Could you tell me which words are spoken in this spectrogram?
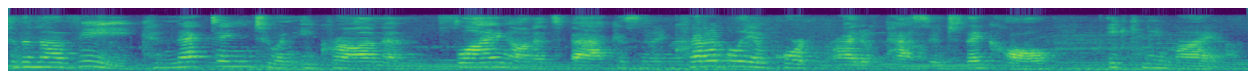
To the Na'vi, connecting to an Ikran and flying on its back is an incredibly important rite of passage they call Iknimaya.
